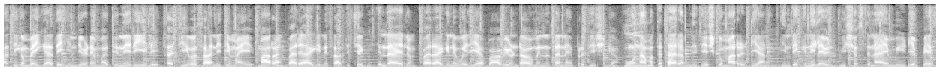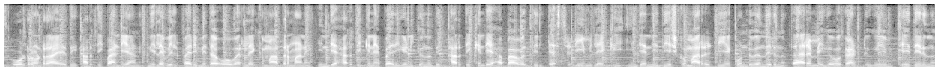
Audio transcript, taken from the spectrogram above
അധികം വൈകാതെ ഇന്ത്യയുടെ മധ്യനിരയിലെ സജീവ സാന്നിധ്യമായി മാറാൻ പരാഗിന് സാധിച്ചേക്കും. എന്തായാലും പരാഗിന് വലിയ ഭാവി ഉണ്ടാവുമെന്ന് തന്നെ പ്രതീക്ഷിക്കാം. മൂന്നാമത്തെ താരം നിതീഷ് കുമാർ റെഡ്ഡിയാണ്. ഇന്ത്യയ്ക്ക് നിലവിൽ വിശ്വസ്തനായ മീഡിയം പേസ് ഓൾറൗണ്ടർ ആയത് ഹർദിക് പാണ്ഡ്യയാണ്. നിലവിൽ പരിമിത ഓവറിലേക്ക് മാത്രമാണ് ഇന്ത്യ ഹർദിക്കിനെ പരിഗണിക്കുന്നത്. ഹർദിക്കിന്റെ അഭാവത്തിൽ ടെസ്റ്റ് ടീമിലേക്ക് ഇന്ത്യ നിതീഷ് കുമാർ റെഡ്ഡിയെ കൊണ്ടുവന്നിരുന്നു. താരം മികവ് കാട്ടുകയും ചെയ്തിരുന്നു.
